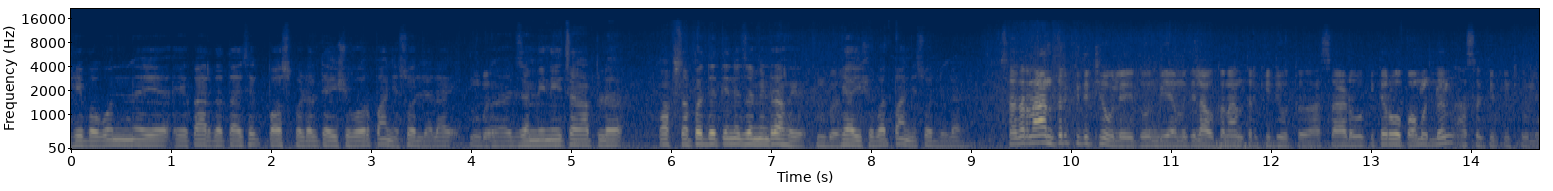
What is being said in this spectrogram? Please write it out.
हे बघून एक अर्धा तास एक पाऊस पडेल त्या हिशोबावर पाणी सोडलेलं आहे. जमिनीचं आपलं वापसा पद्धतीने जमीन राहावी. ह्या हिशोबात पाणी सोडलेलं आहे. साधारण अंतर किती ठेवले दोन बियामध्ये लावताना अंतर किती होतं? असं आडवं की त्या रोपामधलं असं किती ठेवले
